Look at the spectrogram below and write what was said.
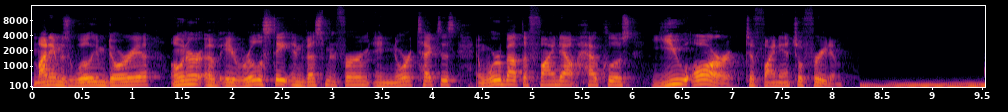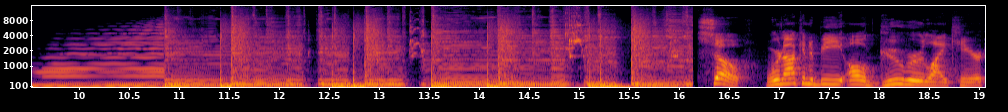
My name is William Dauria, owner of a real estate investment firm in North Texas, and we're about to find out how close you are to financial freedom. So, we're not going to be all guru like here,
